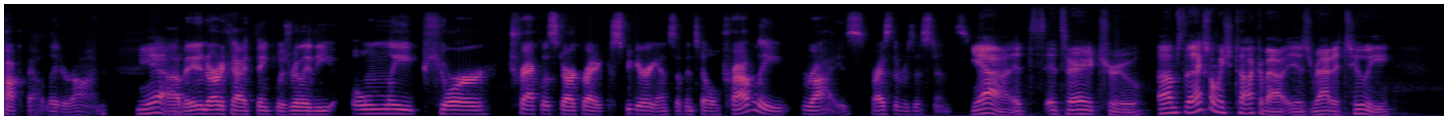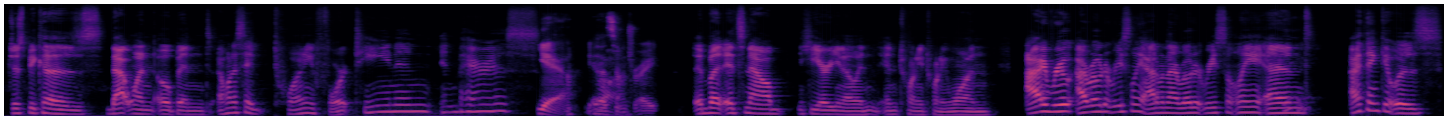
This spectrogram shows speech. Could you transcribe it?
talk about later on. yeah. Uh, but Antarctica, I think, was really the only pure trackless dark ride experience up until probably Rise, Rise of the Resistance. Yeah, it's it's very true. Um, so the next one we should talk about is Ratatouille, just because that one opened. I want to say 2014 in in Paris. Yeah, yeah, Wow. that sounds right. Uh, but it's now here, you know, in in 2021. I wrote I wrote it recently. Adam and I wrote it recently, and I think it was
